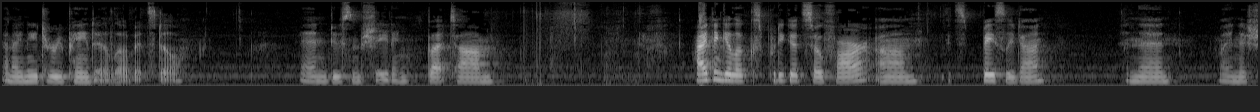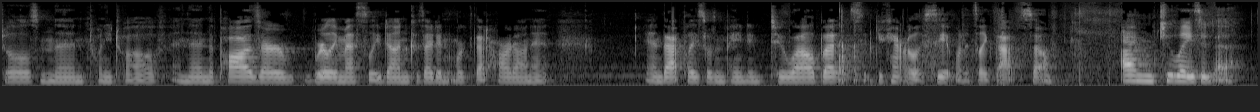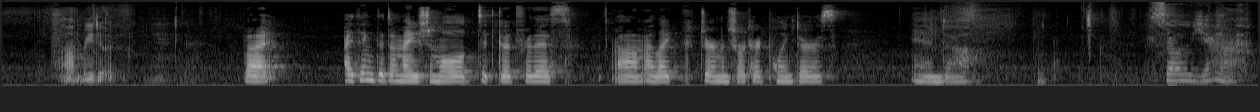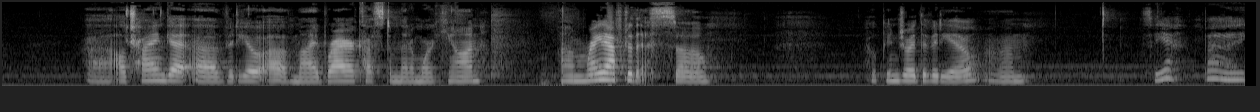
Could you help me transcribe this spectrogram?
and I need to repaint it a little bit still and do some shading. But um, I think it looks pretty good so far. Um, it's basically done. And then my initials, and then 2012. And then the paws are really messily done because I didn't work that hard on it. And that place wasn't painting too well, but you can't really see it when it's like that. So I'm too lazy to um, redo it. But I think the Dalmatian mold did good for this. Um, I like German short-haired pointers, and uh, so yeah. Uh, I'll try and get a video of my Breyer custom that I'm working on um, right after this. So hope you enjoyed the video. Um, so yeah, bye.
